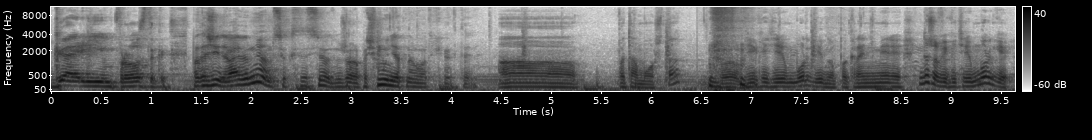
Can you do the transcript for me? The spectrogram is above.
горим просто как... Подожди, давай вернемся к серьезно, Жора. Почему нет наводки коктейля? А, потому что в, Екатеринбурге, ну, по крайней мере, не то, что в Екатеринбурге,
